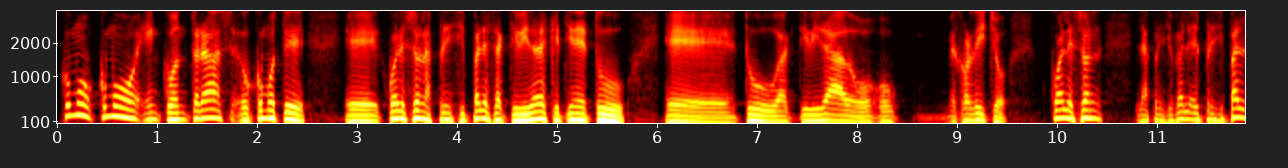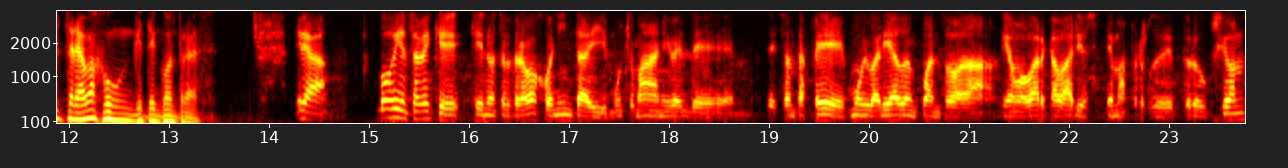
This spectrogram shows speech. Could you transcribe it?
¿cómo, cómo encontrás o cómo te, eh, cuáles son las principales actividades que tiene tu, tu actividad o, mejor dicho, cuáles son las principales, el principal trabajo en que te encontrás? Mira, Vos bien sabés que, nuestro trabajo en INTA y mucho más a nivel de, Santa Fe es muy variado en cuanto a, digamos, abarca varios sistemas de producción.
